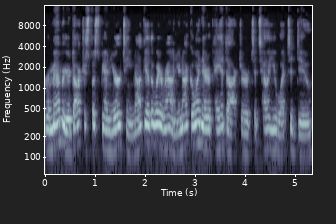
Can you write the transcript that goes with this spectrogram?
remember your doctor's supposed to be on your team, not the other way around. You're not going there to pay a doctor to tell you what to do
